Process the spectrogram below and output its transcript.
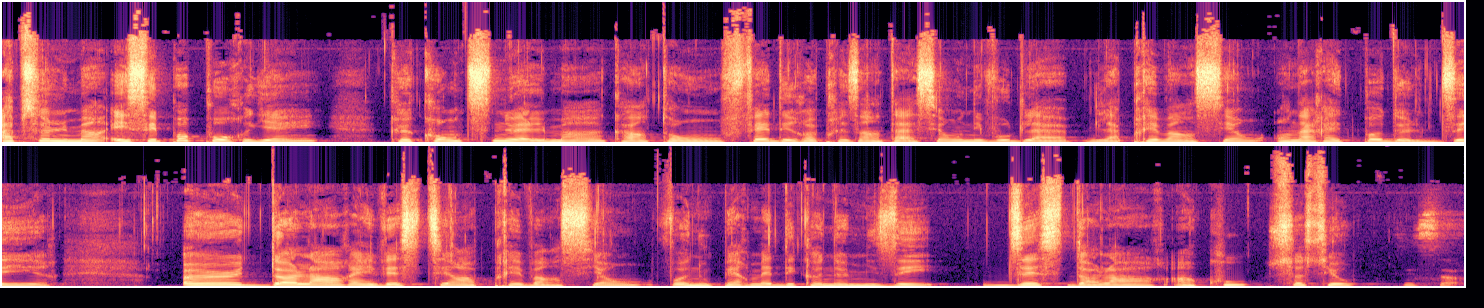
Absolument, et c'est pas pour rien que continuellement, quand on fait des représentations au niveau de la prévention, on n'arrête pas de le dire un dollar investi en prévention va nous permettre d'économiser 10 dollars en coûts sociaux. C'est ça.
